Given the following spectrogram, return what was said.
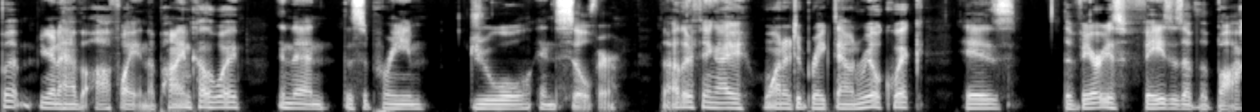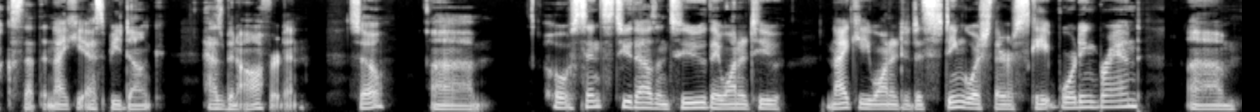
But you're going to have the off white and the pine colorway, and then the Supreme Jewel and Silver. The other thing I wanted to break down real quick is the various phases of the box that the Nike SB Dunk has been offered in. So, um, oh, since 2002, they wanted to, Nike wanted to distinguish their skateboarding brand um,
